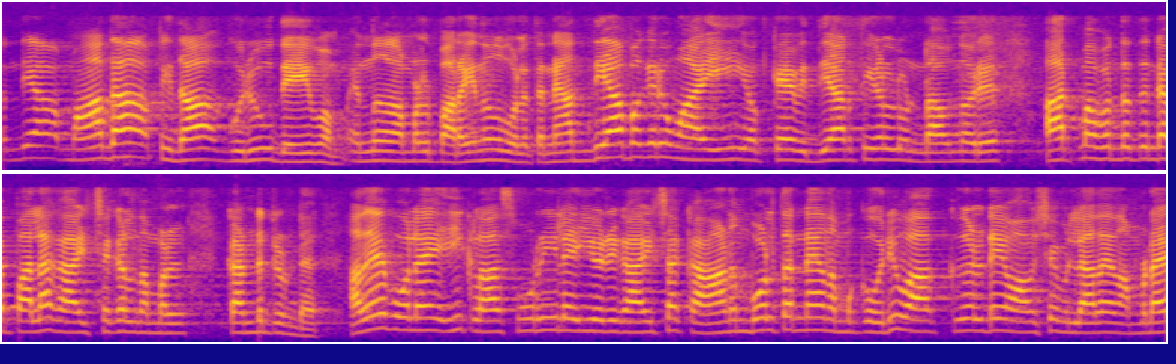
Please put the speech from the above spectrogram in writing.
സന്ധ്യ മാതാ പിതാ ഗുരു ദൈവം എന്ന് നമ്മൾ പറയുന്നത് പോലെ തന്നെ അധ്യാപകരുമായി ഒക്കെ വിദ്യാർത്ഥികളിൽ ഉണ്ടാവുന്ന ഒരു ആത്മബന്ധത്തിന്റെ പല കാഴ്ചകൾ നമ്മൾ കണ്ടിട്ടുണ്ട്. അതേപോലെ ഈ ക്ലാസ് മുറിയിലെ ഈ ഒരു കാഴ്ച കാണുമ്പോൾ തന്നെ നമുക്ക് ഒരു വാക്കുകളുടെയും ആവശ്യമില്ലാതെ നമ്മുടെ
